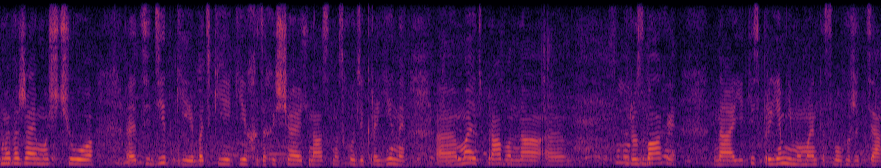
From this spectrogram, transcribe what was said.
Ми вважаємо, що е, ці дітки, батьки яких захищають нас на сході країни, е, мають право на е, розваги, на якісь приємні моменти свого життя.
